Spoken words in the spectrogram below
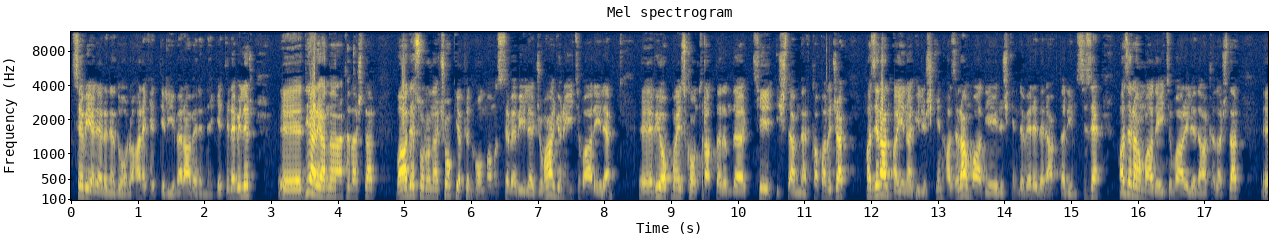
seviyelerine doğru hareketliliği beraberinde getirebilir. Ee, diğer yandan arkadaşlar vade sonuna çok yakın olmamız sebebiyle Cuma günü itibariyle e, Viyop Mayıs kontratlarındaki işlemler kapanacak. Haziran ayına ilişkin, Haziran vadeye ilişkin de verileri aktarayım size. Haziran vade itibariyle de arkadaşlar e,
